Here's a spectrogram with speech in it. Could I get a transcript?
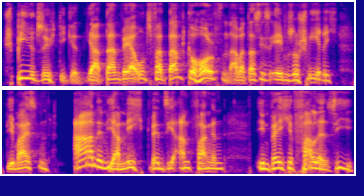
Spielsüchtigen, ja, dann wäre uns verdammt geholfen, aber das ist eben so schwierig. Die meisten ahnen ja nicht, wenn sie anfangen, in welche Falle sie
